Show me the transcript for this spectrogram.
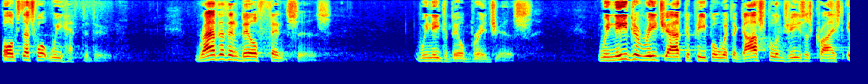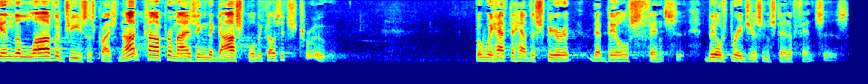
Folks, that's what we have to do. Rather than build fences, we need to build bridges. We need to reach out to people with the gospel of Jesus Christ in the love of Jesus Christ, not compromising the gospel because it's true. But we have to have the spirit that builds fences, builds bridges instead of fences.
